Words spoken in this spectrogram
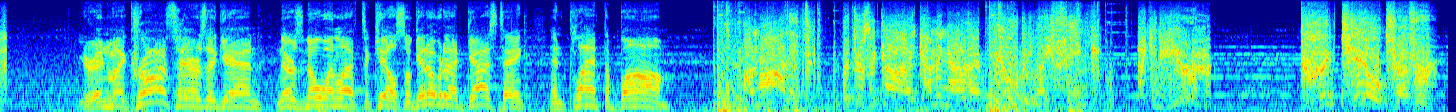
You're in my crosshairs again! There's no one left to kill, so get over to that gas tank and plant the bomb! I'm on it! But there's a guy coming out of that building, I think. I can hear him. Good kill, Trevor!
